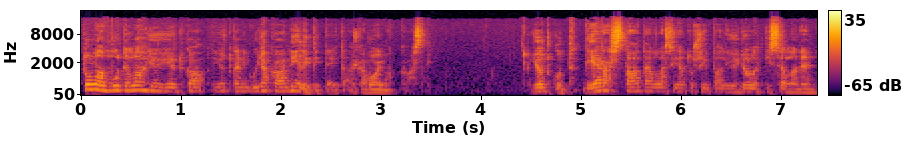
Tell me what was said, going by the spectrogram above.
Tullaan muuten lahjoihin, jotka, jotka niin jakaa mielipiteitä aika voimakkaasti. Jotkut vierastaa tällaisia tosi paljon, jollekin sellainen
